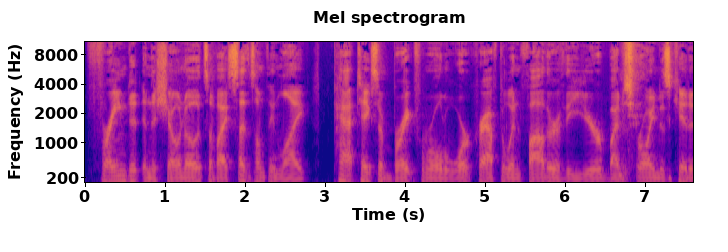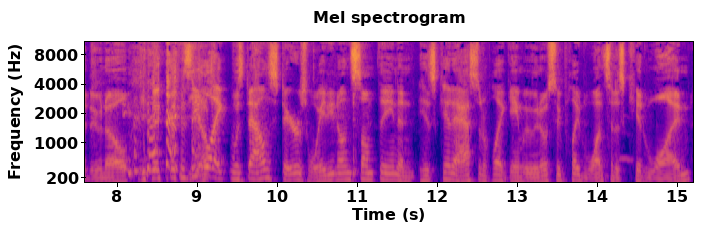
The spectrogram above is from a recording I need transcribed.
framed it in the show notes. If I said something like Pat takes a break from World of Warcraft to win Father of the Year by destroying his kid at Uno. Because he like was downstairs waiting on something, and his kid asked him to play a game of Uno, so he played once, and his kid won.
